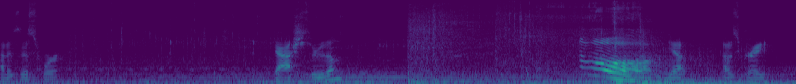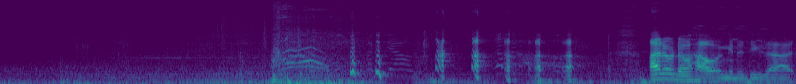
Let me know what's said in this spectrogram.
how does this work? Dash through them? Oh, yep, that was great. I don't know how I'm gonna do that.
